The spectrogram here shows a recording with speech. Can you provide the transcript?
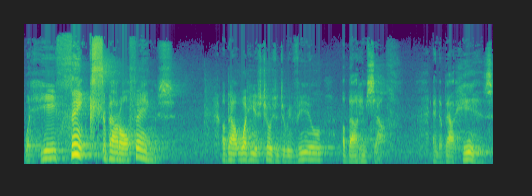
what He thinks about all things about what he has chosen to reveal about himself and about his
